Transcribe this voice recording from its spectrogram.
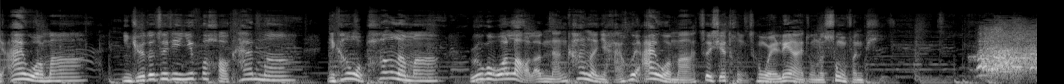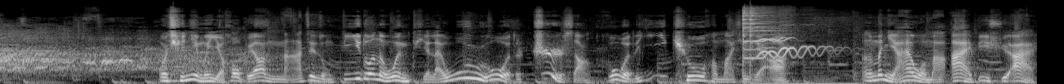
爱我吗？你觉得这件衣服好看吗？你看我胖了吗？如果我老了难看了，你还会爱我吗？这些统称为恋爱中的送分题。我请你们以后不要拿这种低端的问题来侮辱我的智商和我的 EQ 好吗？谢谢啊。那么你爱我吗？爱，必须爱。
